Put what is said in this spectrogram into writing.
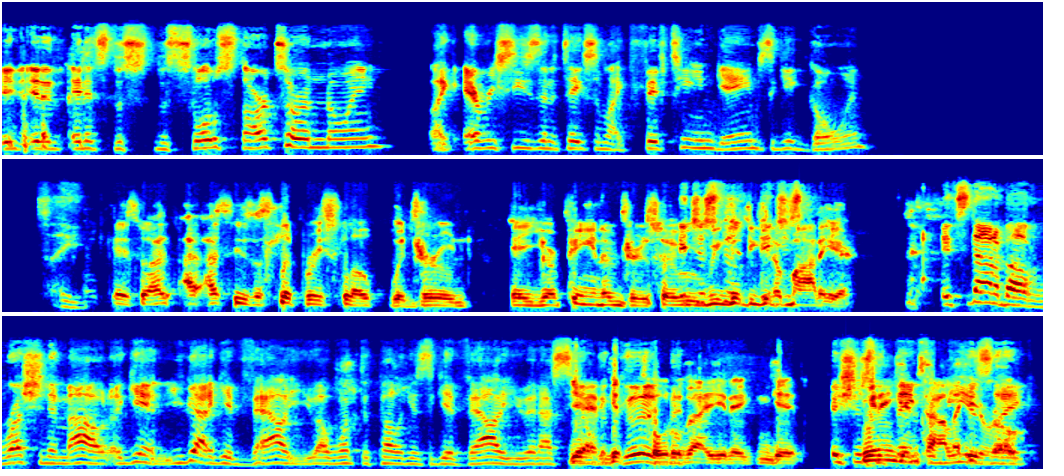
it, it and it's the the slow starts are annoying. Like every season it takes him like 15 games to get going. Like Okay, so I, I- see it's a slippery slope with Jrue. In your opinion of Jrue, so we just get to get him just- out of here. it's not about rushing him out. Again, you got to get value. I want the Pelicans to get value, and I see Yeah, all to get the good. total value they can get. it's just we thing getting Tyler Herro. like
